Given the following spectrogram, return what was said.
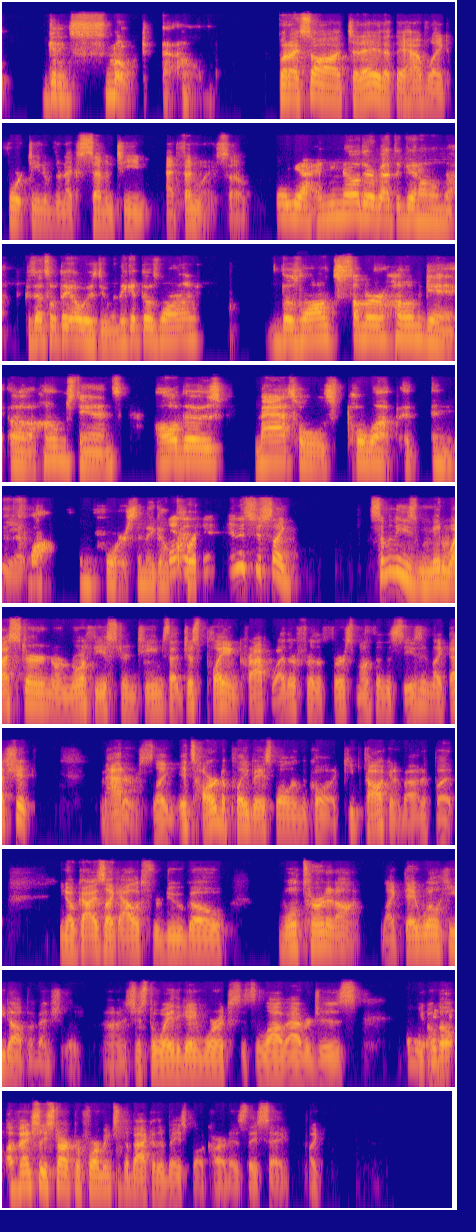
getting smoked at home. But I saw today that they have like 14 of their next 17 at Fenway. So well, yeah, and you know they're about to get on a run because that's what they always do when they get those long, those long summer home game, uh, home stands. All those mass holes pull up and, and yep. flop and force, and they go and, crazy. And it's just like some of these Midwestern or Northeastern teams that just play in crap weather for the first month of the season. Like that shit matters. Like it's hard to play baseball in the cold. I keep talking about it, but you know, guys like Alex Verdugo will turn it on. Like they will heat up eventually. Uh, it's just the way the game works. It's the law of averages. you know they'll eventually start performing to the back of their baseball card, as they say. Like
